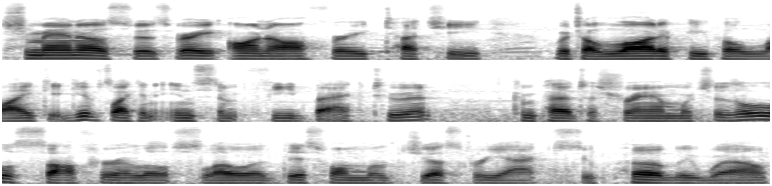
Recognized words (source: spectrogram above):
Shimano, so it's very on-off, very touchy which a lot of people like. It gives like an instant feedback to it compared to SRAM, which is a little softer, a little slower. This one will just react superbly well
